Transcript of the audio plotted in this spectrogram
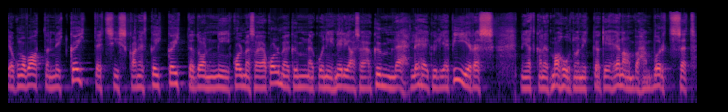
ja kui ma vaatan neid köiteid, siis ka need kõik köited on nii kolmesaja kolmekümne kuni neljasaja kümne lehekülje piires. nii et ka need mahud on ikkagi enam-vähem võrdsed.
